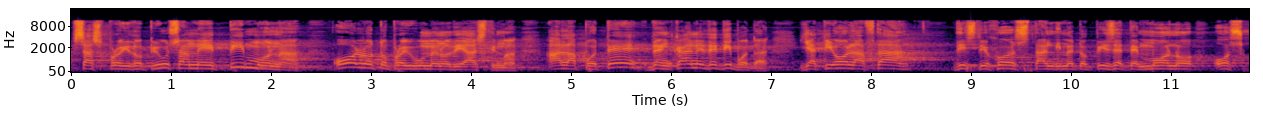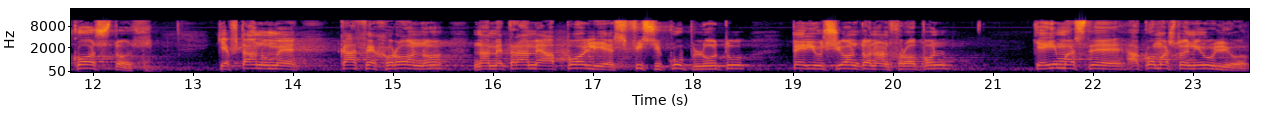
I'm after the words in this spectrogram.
σας προειδοποιούσαμε επίμονα όλο το προηγούμενο διάστημα. Αλλά ποτέ δεν κάνετε τίποτα. Γιατί όλα αυτά δυστυχώς τα αντιμετωπίζετε μόνο ως κόστος. Και φτάνουμε κάθε χρόνο να μετράμε απώλειες φυσικού πλούτου, περιουσιών των ανθρώπων και είμαστε ακόμα στον Ιούλιο.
